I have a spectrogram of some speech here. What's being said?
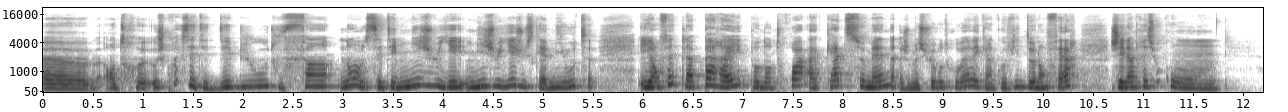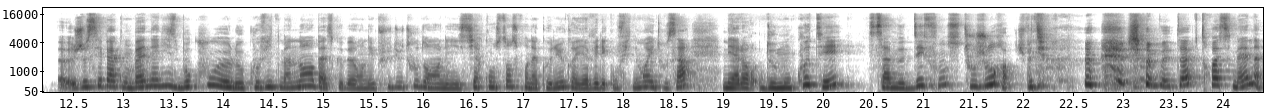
Euh, entre, je crois que c'était début août ou fin, non, c'était mi-juillet, mi-juillet jusqu'à mi-août. Et en fait, là, pareil, pendant 3 à 4 semaines, je me suis retrouvée avec un Covid de l'enfer. J'ai l'impression qu'on je sais pas qu'on banalise beaucoup euh, le Covid maintenant parce que ben, on n'est plus du tout dans les circonstances qu'on a connues quand il y avait les confinements et tout ça. Mais alors de mon côté, ça me défonce toujours. Je veux dire, je me tape trois semaines,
